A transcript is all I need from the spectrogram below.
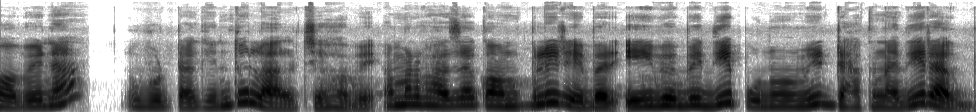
হবে না, উপরটা কিন্তু লালচে হবে। আমার ভাজা কমপ্লিট এবার এইভাবে দিয়ে পনেরো মিনিট ঢাকনা দিয়ে রাখব।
